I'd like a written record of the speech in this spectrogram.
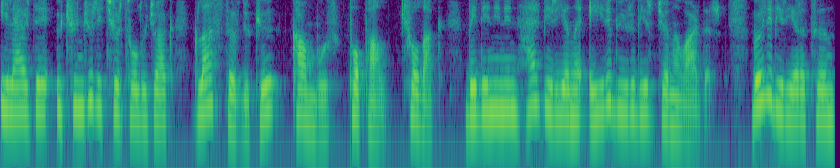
İleride 3. Richard olacak Gloucester Dükü, kambur, topal, çolak, bedeninin her bir yanı eğri büğrü bir canavardır. Böyle bir yaratığın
